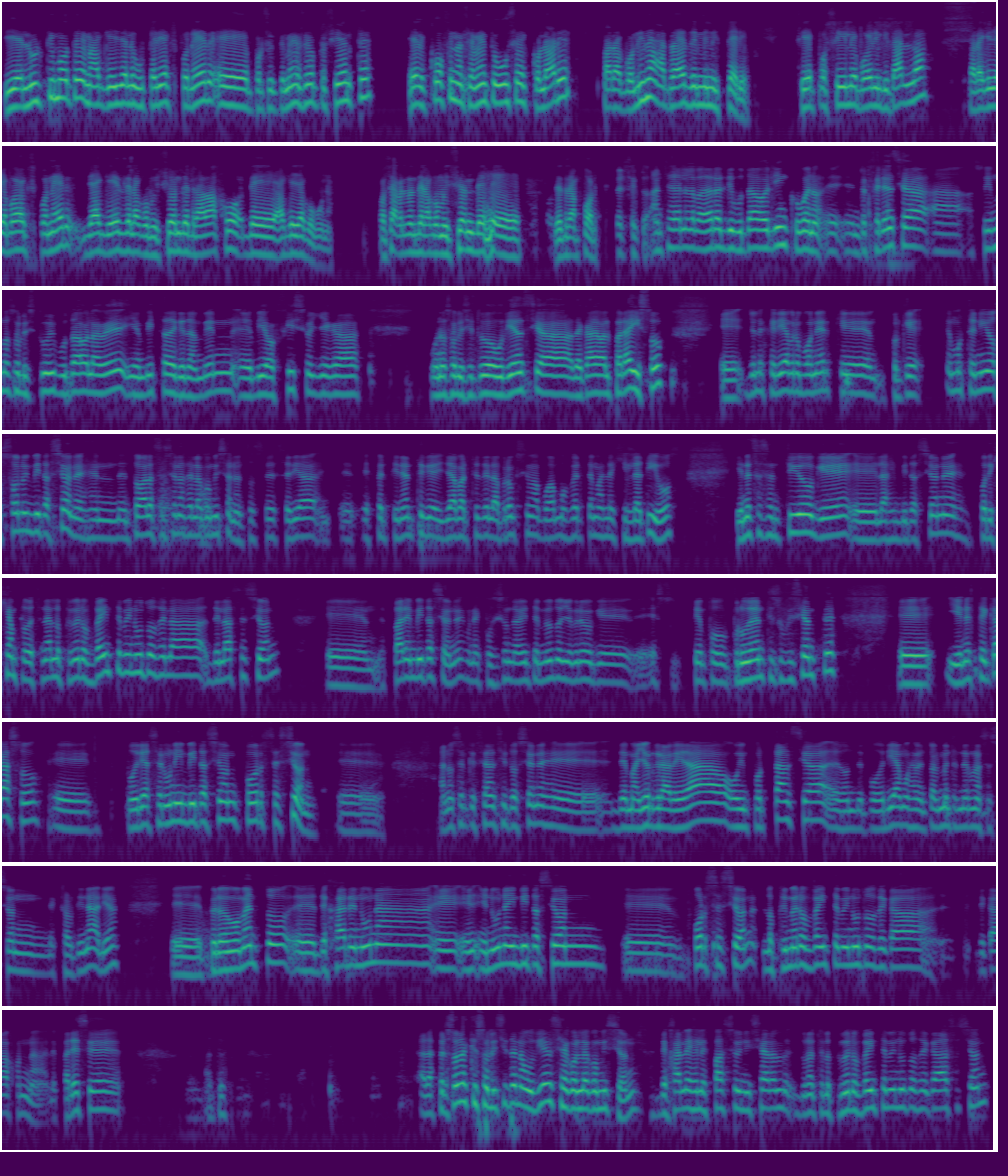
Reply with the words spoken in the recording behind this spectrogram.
y el último tema que ella le gustaría exponer, eh, por su intermedio, señor presidente, es el cofinanciamiento de buses escolares para Colinas a través del ministerio. Si es posible, poder invitarla para que ella pueda exponer, ya que es de la comisión de trabajo de aquella comuna. O sea, perdón, de la comisión de, transporte. Perfecto. Antes de darle la palabra al diputado Linco, bueno, eh, en referencia a, su misma solicitud, diputado la B, y en vista de que también vía oficio llega una solicitud de audiencia de acá de Valparaíso. Eh, yo les quería proponer que, porque hemos tenido solo invitaciones en, todas las sesiones de la comisión, entonces sería eh, es pertinente que ya a partir de la próxima podamos ver temas legislativos. Y en ese sentido que eh, las invitaciones, por ejemplo, destinar los primeros 20 minutos de la, de la sesión para invitaciones, una exposición de 20 minutos yo creo que es tiempo prudente y suficiente. Y en este caso podría ser una invitación por sesión a no ser que sean situaciones de mayor gravedad o importancia, eh, donde podríamos eventualmente tener una sesión extraordinaria. Eh, pero de momento eh, dejar en una, en una invitación por sesión los primeros 20 minutos de cada, de cada jornada. ¿Les parece? a las personas que solicitan audiencia con la comisión, dejarles el espacio inicial durante los primeros 20 minutos de cada sesión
